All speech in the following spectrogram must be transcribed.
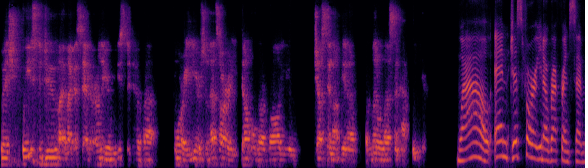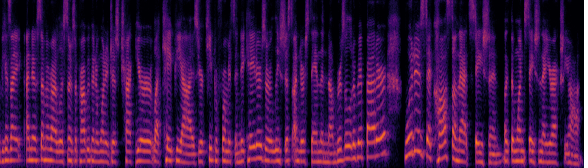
which we used to do, like, like I said earlier, we used to do about four a year. So that's already doubled our volume just in a, you know, a little less than half a year. Wow. And just for, you know, reference, um, because I, I know some of our listeners are probably going to want to just track your like KPIs, your key performance indicators, or at least just understand the numbers a little bit better. What is the cost on that station, like the one station that you're actually on?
